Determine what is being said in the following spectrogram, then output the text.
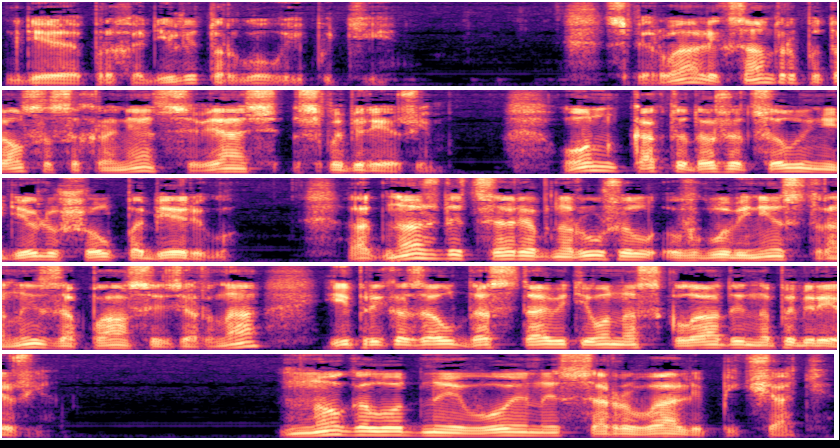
где проходили торговые пути. Сперва Александр пытался сохранять связь с побережьем. Он как-то даже целую неделю шел по берегу. Однажды царь обнаружил в глубине страны запасы зерна и приказал доставить его на склады на побережье. Но голодные воины сорвали печать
